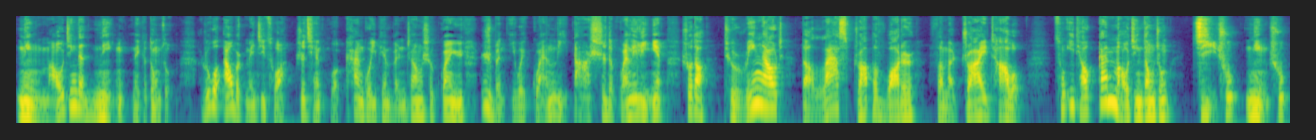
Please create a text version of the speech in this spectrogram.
拧毛巾的拧那个动作。如果 Albert 没记错啊，之前我看过一篇文章，是关于日本一位管理大师的管理理念，说到 to wring out the last drop of water from a dry towel，从一条干毛巾当中挤出、拧出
